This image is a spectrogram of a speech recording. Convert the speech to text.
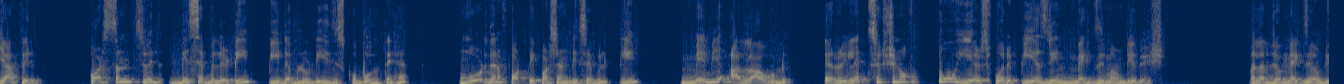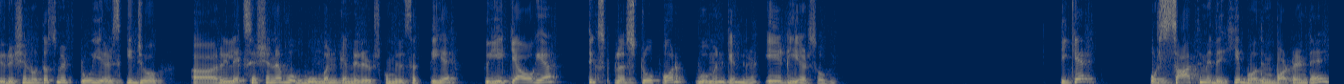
या फिर पर्सन विद डिसेबिलिटी पीडब्ल्यू जिसको बोलते हैं more than forty percent disability may be allowed a relaxation of two years for a PhD in maximum duration मतलब जो मैक्सिमम ड्यूरेशन होता है उसमें टू ईयर्स की जो रिलैक्सेशन uh, है वो वुमेन कैंडिडेट्स को मिल सकती है। तो ये क्या हो गया? Six plus two for women candidate eight years हो गया। ठीक है? और साथ में देखिए बहुत इंपॉर्टेंट है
